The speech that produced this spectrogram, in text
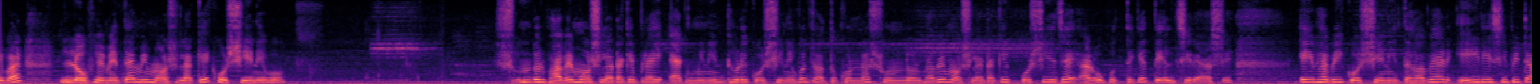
এবার লো ফ্লেমেতে আমি মশলাকে কষিয়ে নেব। সুন্দরভাবে মশলাটাকে প্রায় এক মিনিট ধরে কষিয়ে নেব যতক্ষণ না সুন্দরভাবে মশলাটাকে কষিয়ে যায় আর ওপর থেকে তেল ছিঁড়ে আসে। এইভাবেই কষিয়ে নিতে হবে আর এই রেসিপিটা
